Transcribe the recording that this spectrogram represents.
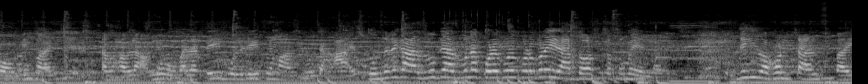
কমই হয়, তা ভাবলাম আমি ওবেলাতেই বলে দিয়েছিলাম আসব সন্ধ্যা সন্ধ্যে থেকে আসব কি আসব না? করে করে করে করে এই রাত দশটার সময় এলাম। দেখি কখন চান্স পাই।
